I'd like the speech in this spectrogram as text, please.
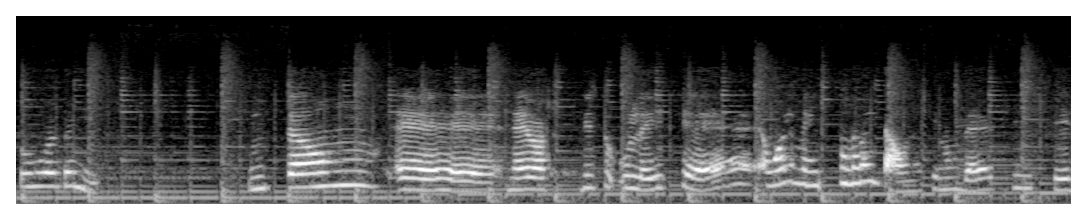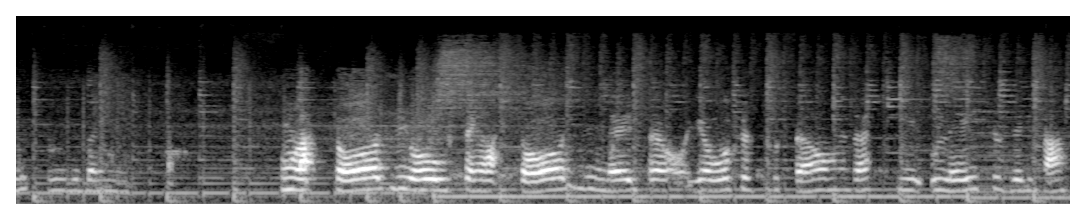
para o organismo. Então, é, né, eu acho que o leite é, é, um alimento fundamental, né, que não deve ser excluído da alimentação. Com lactose ou sem lactose, né, então, e é outra discussão, mas acho que o leite e os derivados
